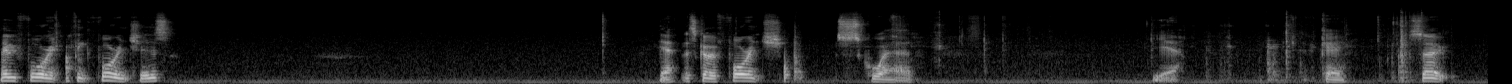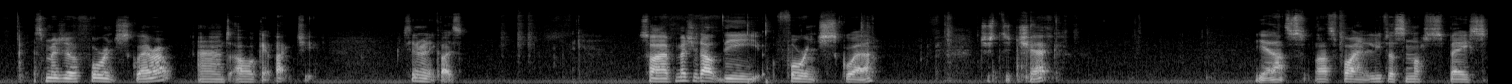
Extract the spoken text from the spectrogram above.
Maybe four, I think four inches. Yeah, let's go four inch squared. Yeah. Okay, so let's measure a four inch square out and I'll get back to you. See you in a minute guys. So I've measured out the four inch square just to check. Yeah, that's that's fine. It leaves us enough space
